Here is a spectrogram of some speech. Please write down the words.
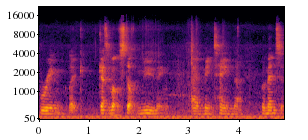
bring like get a lot of stuff moving and maintain that momentum.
